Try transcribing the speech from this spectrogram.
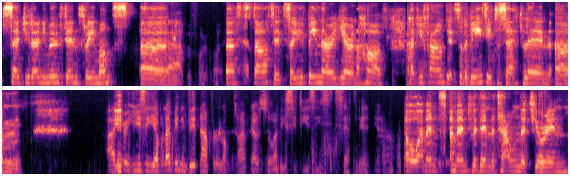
said you'd only moved in three months uh yeah, first started so you've been there a year and a half have you found it sort of easy to settle in um it's very easy, yeah. But I've been in Vietnam for a long time now, so any city is easy to settle in, you know. oh i meant i meant within the town that you're in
